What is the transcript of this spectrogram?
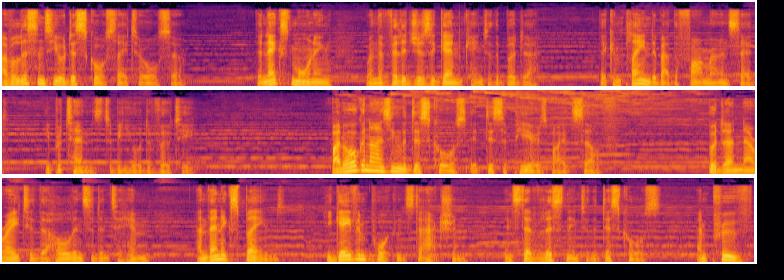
I will listen to your discourse later also. The next morning, when the villagers again came to the Buddha, they complained about the farmer and said, He pretends to be your devotee. By organizing the discourse, it disappears by itself. Buddha narrated the whole incident to him and then explained he gave importance to action instead of listening to the discourse and proved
